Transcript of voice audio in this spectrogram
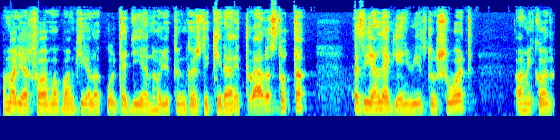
a magyar falvakban kialakult egy ilyen, hogy a pünkösdi királyt választottak. Ez ilyen legényvirtus volt, amikor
